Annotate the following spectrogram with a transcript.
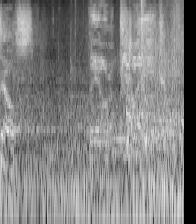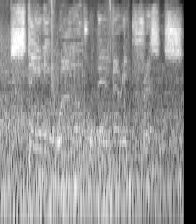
filth. They are a plague, staining worlds with their very presence.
